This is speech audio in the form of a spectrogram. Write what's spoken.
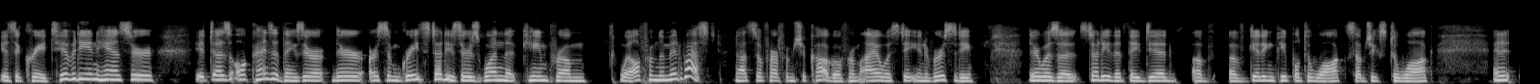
it's a creativity enhancer. It does all kinds of things. There, there are some great studies. There's one that came from, well, from the Midwest, not so far from Chicago, from Iowa State University. There was a study that they did of, of getting people to walk, subjects to walk And it,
